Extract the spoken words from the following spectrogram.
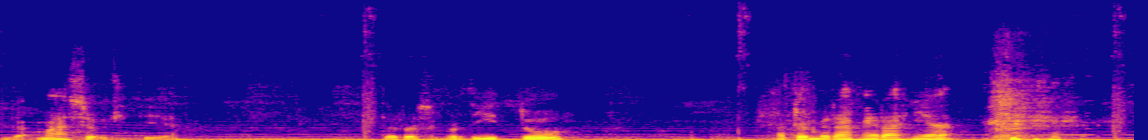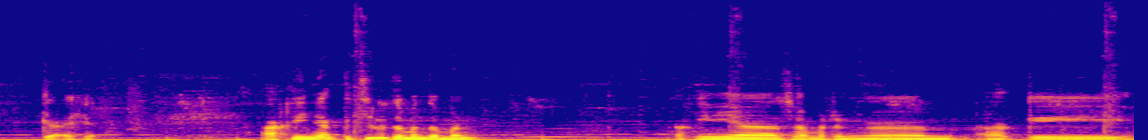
Nggak masuk gitu ya. Terus seperti itu. Ada merah-merahnya. Enggak ya. Akinya kecil teman-teman. Akinya sama dengan aki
